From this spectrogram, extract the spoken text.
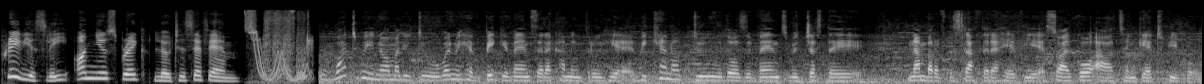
Previously on Newsbreak, Lotus FM. What we normally do when we have big events that are coming through here, we cannot do those events with just the number of the staff that I have here. So I go out and get people.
